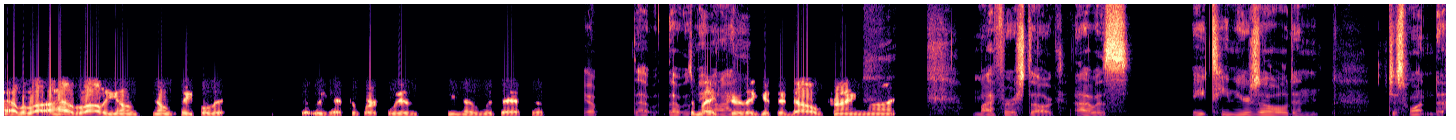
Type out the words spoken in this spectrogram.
I have a lot. I have a lot of young young people that that we have to work with, you know, with that to, yep That that was to make sure I, they get their dog trained right. my first dog. I was 18 years old and just wanting to,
